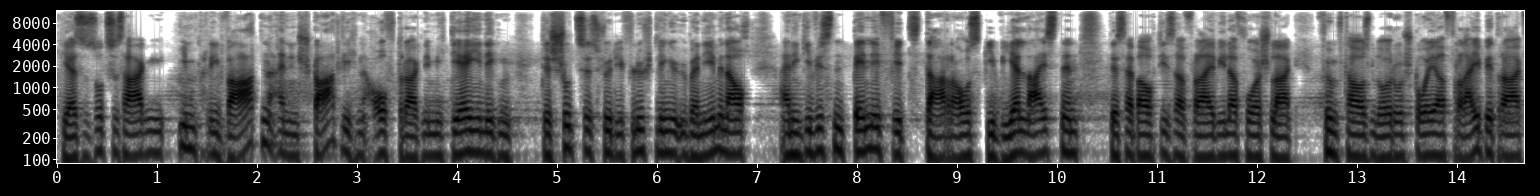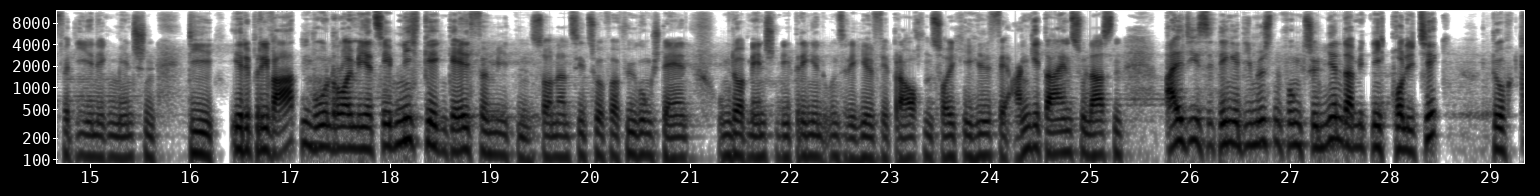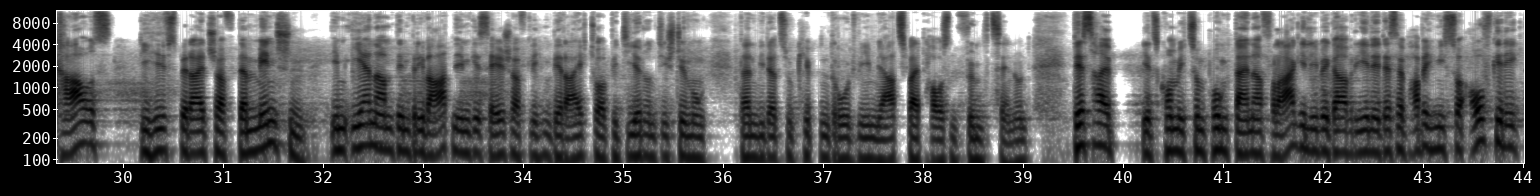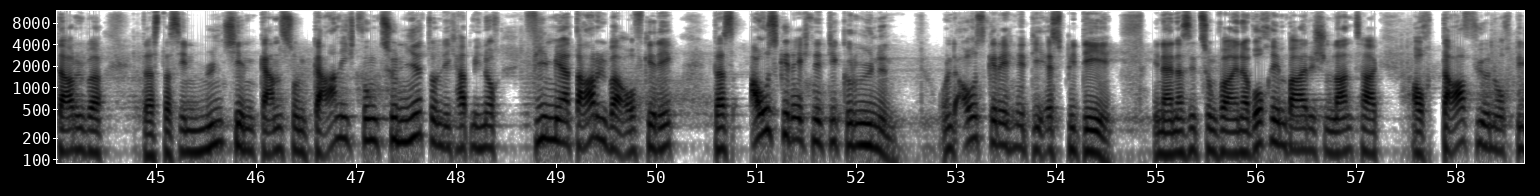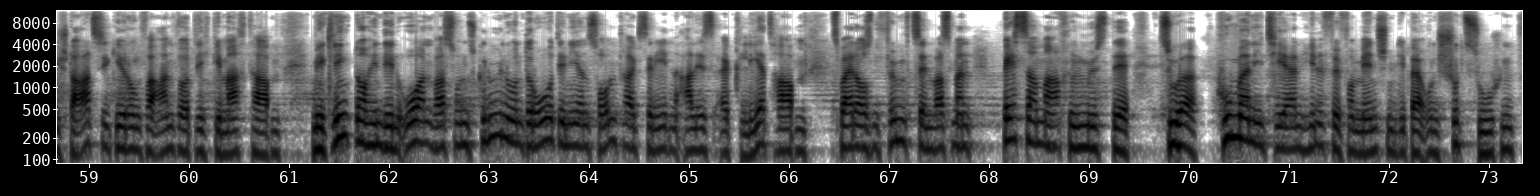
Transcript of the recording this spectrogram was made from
die also sozusagen im Privaten einen staatlichen Auftrag, nämlich derjenigen des Schutzes für die Flüchtlinge übernehmen, auch einen gewissen Benefit daraus gewährleisten. Deshalb auch dieser Freie Wählervorschlag, 5000 Euro Steuerfreibetrag für diejenigen Menschen, die ihre privaten Wohnräume jetzt eben nicht gegen Geld vermieten, sondern sie zur Verfügung stellen, um dort Menschen, die dringend unsere Hilfe brauchen, solche Hilfe angedeihen zu lassen. All diese Dinge, die müssen funktionieren, damit nicht Politik, durch Chaos die Hilfsbereitschaft der Menschen im Ehrenamt, im privaten, im gesellschaftlichen Bereich torpediert und die Stimmung dann wieder zu kippen droht wie im Jahr 2015. Und deshalb, jetzt komme ich zum Punkt deiner Frage, liebe Gabriele, deshalb habe ich mich so aufgeregt darüber, dass das in München ganz und gar nicht funktioniert und ich habe mich noch viel mehr darüber aufgeregt, dass ausgerechnet die Grünen und ausgerechnet die SPD in einer Sitzung vor einer Woche im Bayerischen Landtag auch dafür noch die Staatsregierung verantwortlich gemacht haben. Mir klingt noch in den Ohren, was uns Grün und Rot in ihren Sonntagsreden alles erklärt haben 2015, was man besser machen müsste zur humanitären Hilfe von Menschen, die bei uns Schutz suchen.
